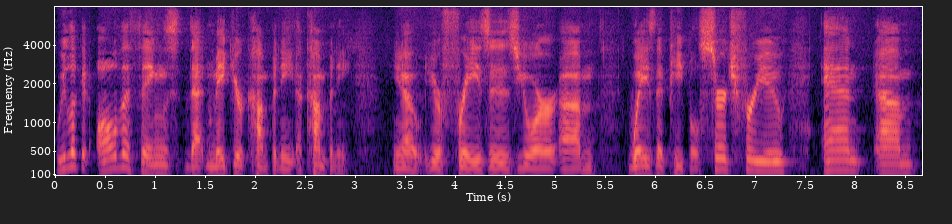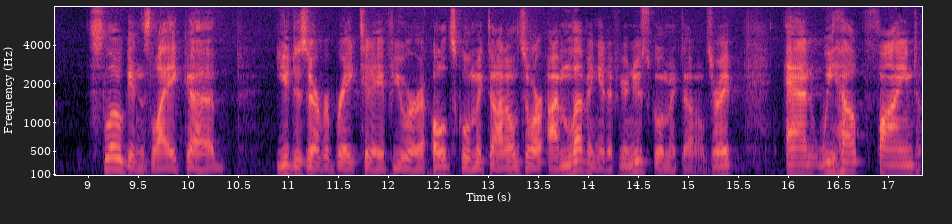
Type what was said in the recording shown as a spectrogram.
We look at all the things that make your company a company. You know, your phrases, your um, ways that people search for you, and um, slogans like uh, "You deserve a break today" if you were old school McDonald's, or "I'm loving it" if you're new school McDonald's, right? And we help find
